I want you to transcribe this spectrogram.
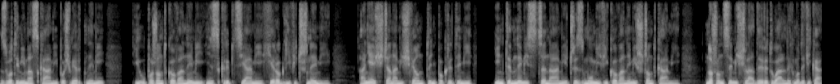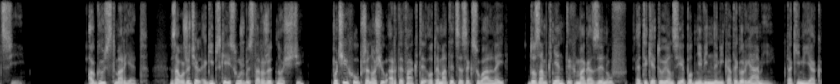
złotymi maskami pośmiertnymi i uporządkowanymi inskrypcjami hieroglificznymi, a nie ścianami świątyń pokrytymi intymnymi scenami czy zmumifikowanymi szczątkami, noszącymi ślady rytualnych modyfikacji. Auguste Mariette, założyciel egipskiej służby starożytności, po cichu przenosił artefakty o tematyce seksualnej do zamkniętych magazynów, etykietując je pod niewinnymi kategoriami, takimi jak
